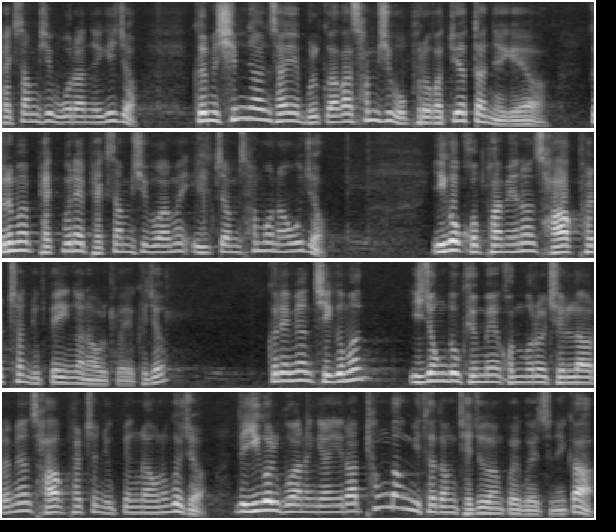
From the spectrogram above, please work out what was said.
135란 얘기죠. 그러면 10년 사이에 물가가 35%가 뛰었다는 얘기예요. 그러면 100분의 135 하면 1.35 나오죠. 이거 곱하면은 4억 8,600인가 나올 거예요. 그죠? 그러면 지금은 이 정도 규모의 건물을 지으려고 그러면 4억 8,600 나오는 거죠. 근데 이걸 구하는 게 아니라 평방미터당 제조당 걸 구했으니까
